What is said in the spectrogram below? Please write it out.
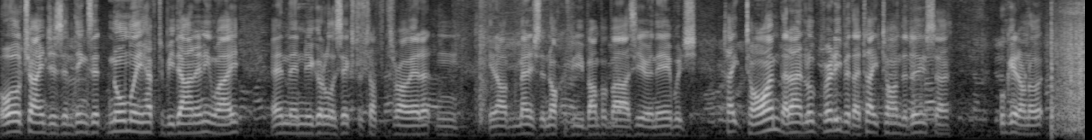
oil changes and things that normally have to be done anyway and then you've got all this extra stuff to throw at it. And you know, I've managed to knock a few bumper bars here and there, which take time. They don't look pretty, but they take time to do. So we'll get onto it.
